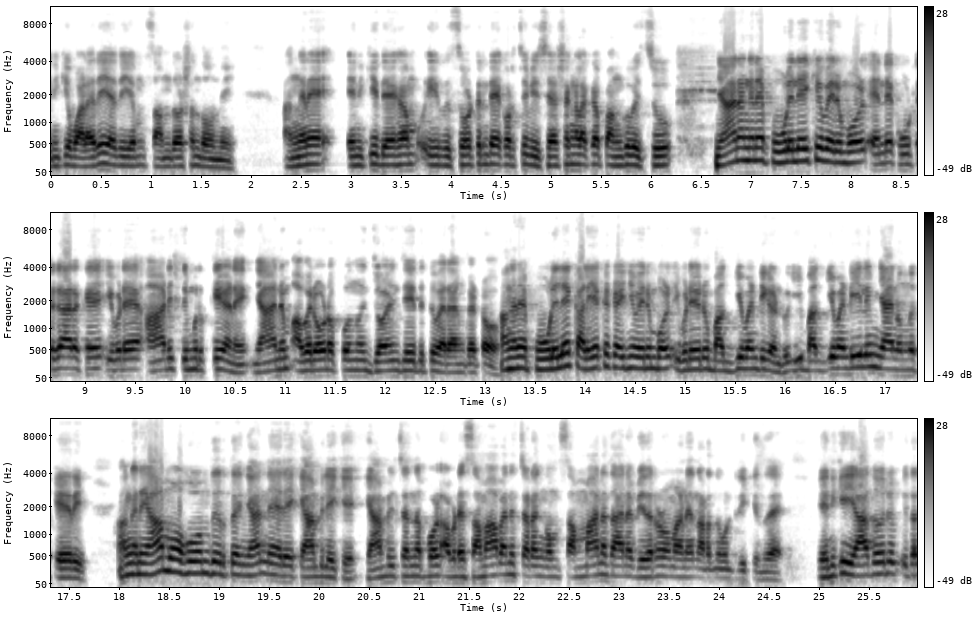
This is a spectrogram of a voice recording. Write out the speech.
എനിക്ക് വളരെയധികം സന്തോഷം തോന്നി. അങ്ങനെ എനിക്ക് ഇദ്ദേഹം ഈ റിസോർട്ടിന്റെ കുറച്ച് വിശേഷങ്ങളൊക്കെ പങ്കുവെച്ചു. ഞാൻ അങ്ങനെ പൂളിലേക്ക് വരുമ്പോൾ എന്റെ കൂട്ടുകാരൊക്കെ ഇവിടെ ആടി തിമിർക്കുകയാണ്. ഞാനും അവരോടൊപ്പം ഒന്ന് ജോയിൻ ചെയ്തിട്ട് വരാം കേട്ടോ. അങ്ങനെ പൂളിലെ കളിയൊക്കെ കഴിഞ്ഞ് വരുമ്പോൾ ഇവിടെ ഒരു ബഗ്ഗി വണ്ടി കണ്ടു. ഈ ബഗ്ഗി വണ്ടിയിലും ഞാൻ ഒന്ന് കയറി അങ്ങനെ ആ മോഹവും തീർത്ത് ഞാൻ നേരെ ക്യാമ്പിലേക്ക്. ക്യാമ്പിൽ ചെന്നപ്പോൾ അവിടെ സമാപന ചടങ്ങും സമ്മാനദാന വിതരണവുമാണ് നടന്നുകൊണ്ടിരിക്കുന്നത്. എനിക്ക് യാതൊരു വിധ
